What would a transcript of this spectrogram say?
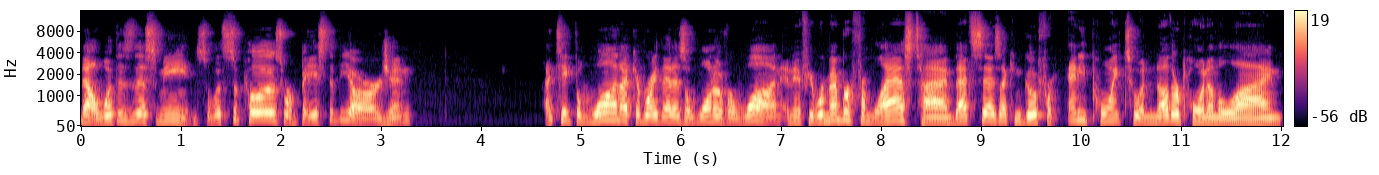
Now, what does this mean? So let's suppose we're based at the origin, I take the 1, I can write that as a 1 over 1, and if you remember from last time, that says I can go from any point to another point on the line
